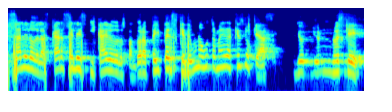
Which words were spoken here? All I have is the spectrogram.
sale lo de las cárceles y cae lo de los Pandora Papers, que de una u otra manera, ¿qué es lo que hace? yo, yo, no, es que,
